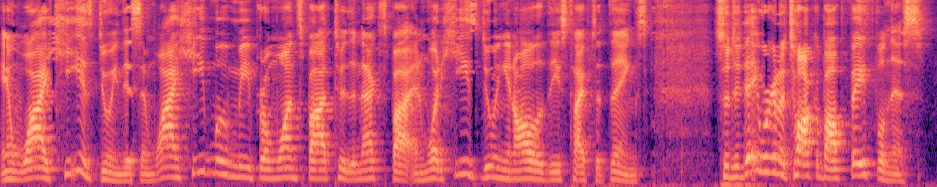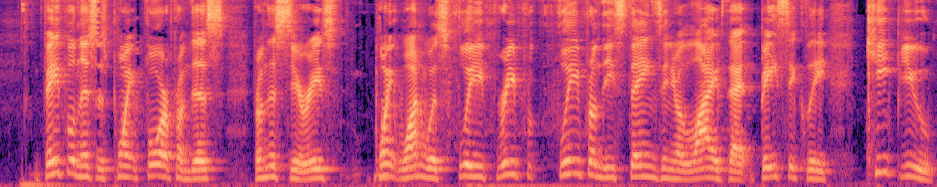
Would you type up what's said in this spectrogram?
and why He is doing this and why He moved me from one spot to the next spot and what He's doing in all of these types of things. So today we're going to talk about faithfulness. Faithfulness is point four from this from this series. Point one was flee, free, flee from these things in your life that basically keep you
